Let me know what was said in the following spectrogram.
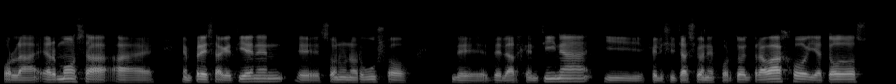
por la hermosa eh, empresa que tienen, eh, son un orgullo de, la Argentina y felicitaciones por todo el trabajo y a todos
